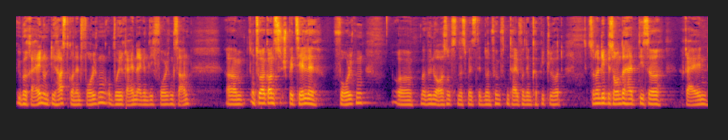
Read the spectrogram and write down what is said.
über Reihen und die heißt gar nicht Folgen, obwohl Reihen eigentlich Folgen sind. Ähm, und zwar ganz spezielle Folgen. Äh, man will nur ausnutzen, dass man jetzt nicht nur einen fünften Teil von dem Kapitel hat, sondern die Besonderheit dieser Reihen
